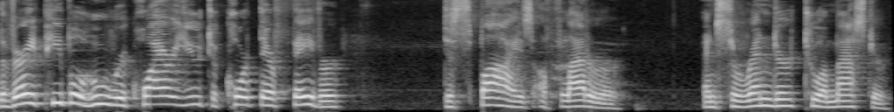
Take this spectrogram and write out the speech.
The very people who require you to court their favor despise a flatterer and surrender to a master.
